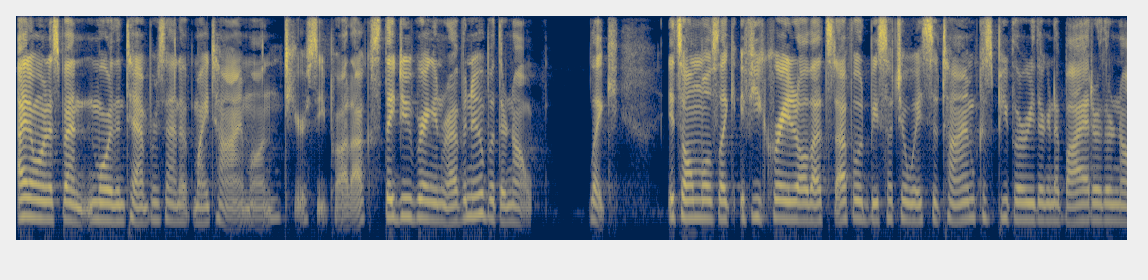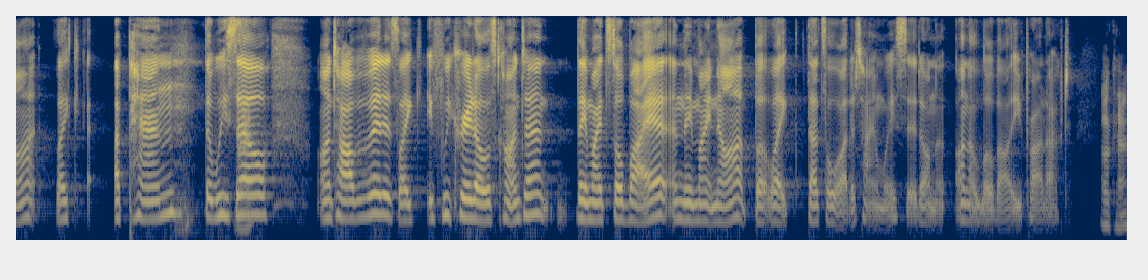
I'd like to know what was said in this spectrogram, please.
i don't want to spend more than 10% of my time on tier c products. They do bring in revenue but they're not like it's almost like if you created all that stuff it would be such a waste of time because people are either going to buy it or they're not. Like a pen that we sell right. on top of it. It's like if we create all this content, they might still buy it and they might not, but like that's a lot of time wasted on a, on a low value product. Okay.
